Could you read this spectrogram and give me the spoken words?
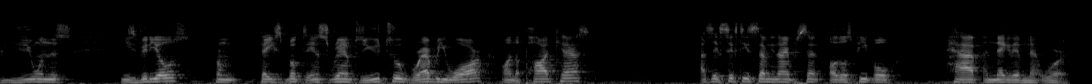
viewing this these videos from Facebook to Instagram to YouTube, wherever you are on the podcast, I'd say 60 79% of those people have a negative net worth.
